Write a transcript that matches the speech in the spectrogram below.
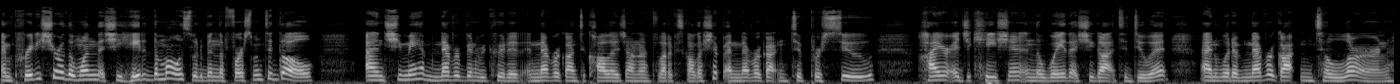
I'm pretty sure the one that she hated the most would have been the first one to go and she may have never been recruited and never gone to college on an athletic scholarship and never gotten to pursue higher education in the way that she got to do it and would have never gotten to learn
